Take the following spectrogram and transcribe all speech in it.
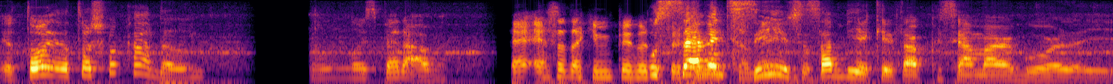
Eu tô, eu tô chocada, não, não, esperava. É, essa daqui me pegou de O Seventh Sea, você sabia que ele tava com esse amargor aí.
